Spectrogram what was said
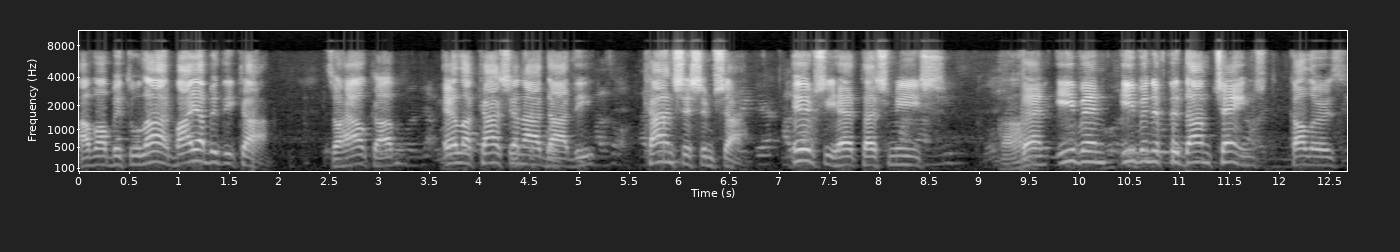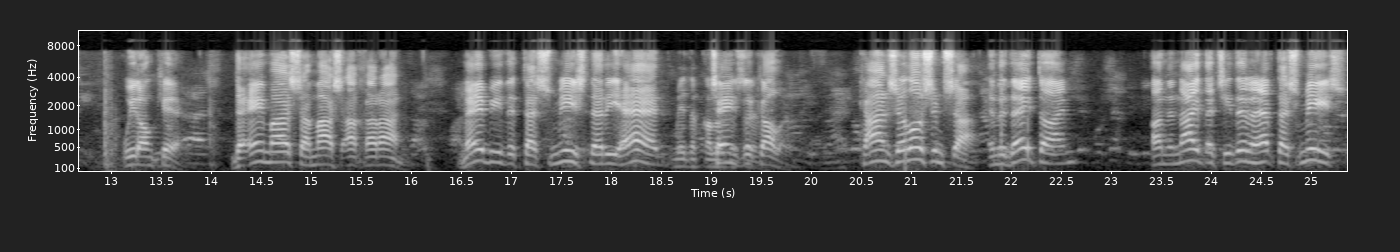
Aval betula baya bedika. So how come? Ela kasha adadi kan sheshimsha. If she had tashmish, then even even if the dam changed colors, we don't care. The ema shamash acharan. Maybe the tashmish that he had Made the color changed the color. Kan sheloshimsha. In the daytime, on the night that she didn't have tashmish,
